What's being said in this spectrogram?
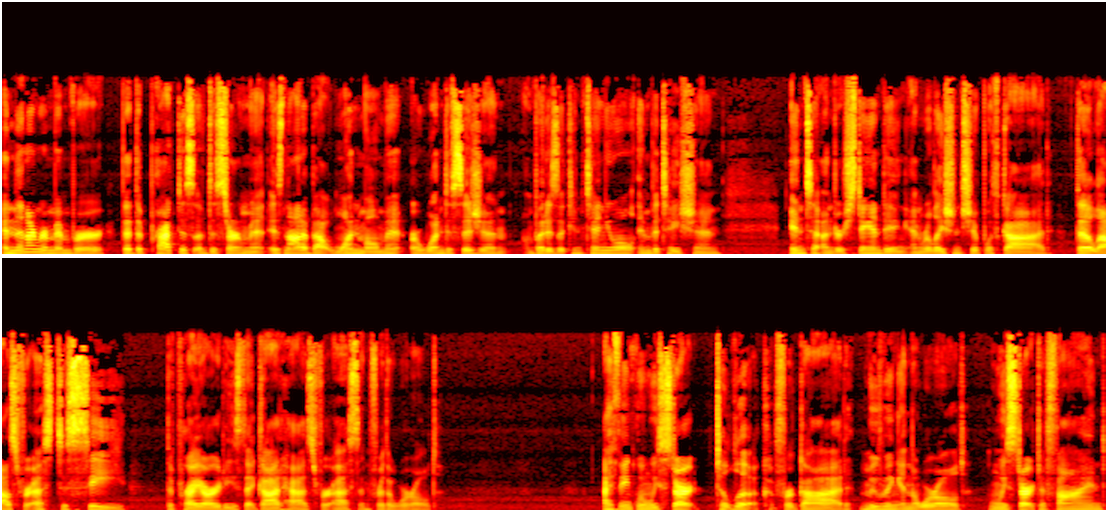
And then I remember that the practice of discernment is not about one moment or one decision, but is a continual invitation into understanding and relationship with God that allows for us to see the priorities that God has for us and for the world. I think when we start to look for God moving in the world, when we start to find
